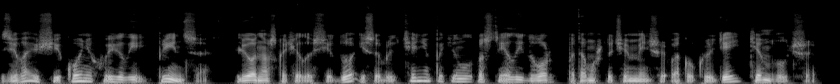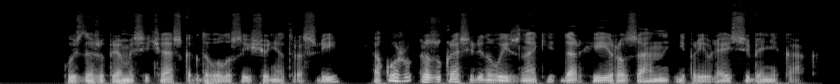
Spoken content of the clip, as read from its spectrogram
Зевающий конюх вывел ей принца. Леона вскочила в седло и с облегчением покинула постоялый двор, потому что чем меньше вокруг людей, тем лучше. Пусть даже прямо сейчас, когда волосы еще не отросли, а кожу разукрасили новые знаки, дар феи Розанны не проявляет себя никак.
